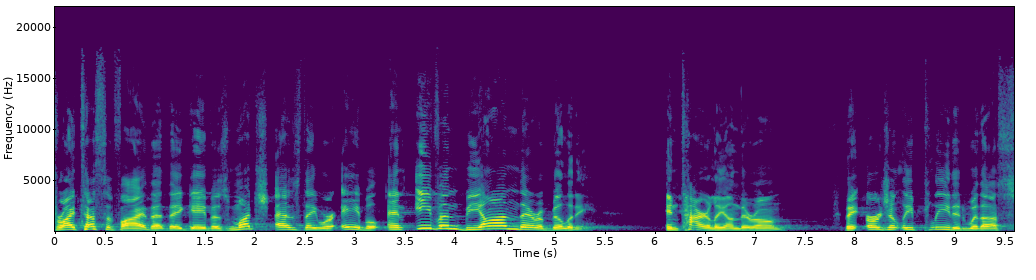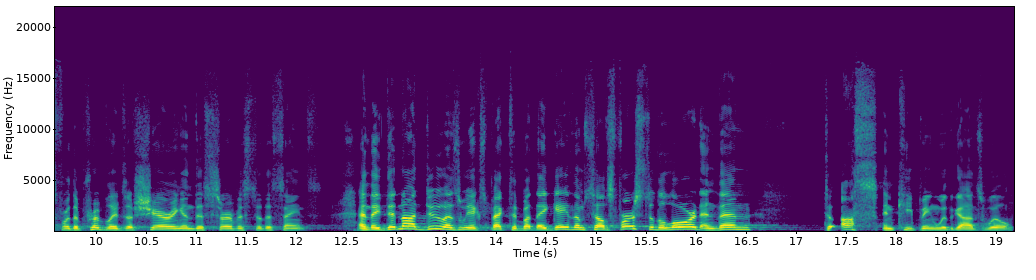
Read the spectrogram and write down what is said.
For I testify that they gave as much as they were able, and even beyond their ability, entirely on their own. They urgently pleaded with us for the privilege of sharing in this service to the saints. And they did not do as we expected, but they gave themselves first to the Lord and then to us in keeping with God's will.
